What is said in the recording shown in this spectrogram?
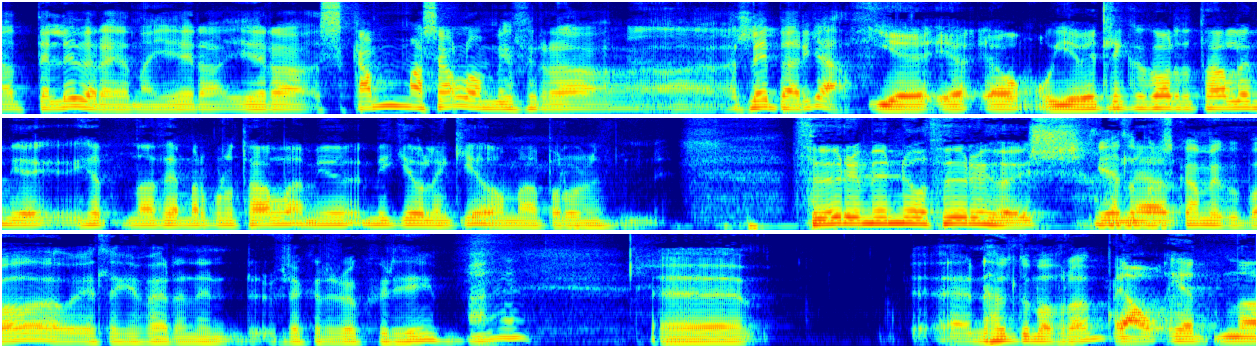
að delivera hérna ég er að, ég er að skamma sjálf á mig fyrir að að hleypa þér að ég, já, og ég veit líka hvað það tala um. Ég, hérna, þegar maður er búin að tala mjög mikið og lengi, er maður bara þurru munni og þurru haus. Ég ætla bara að að- skamma ykkur báða og ég ætla ekki að færa henni frekari rauk fyrir því uh, En höldum áfram Já, hérna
